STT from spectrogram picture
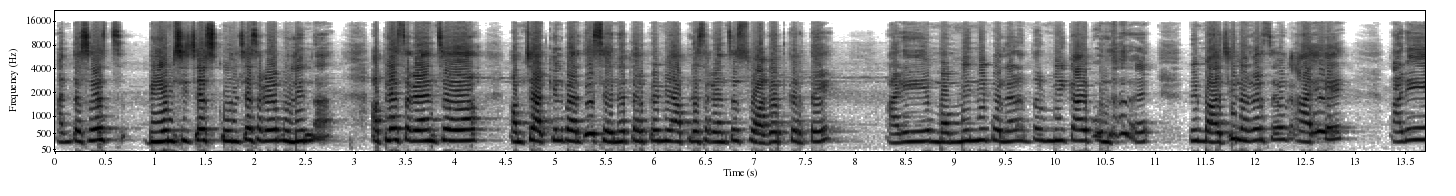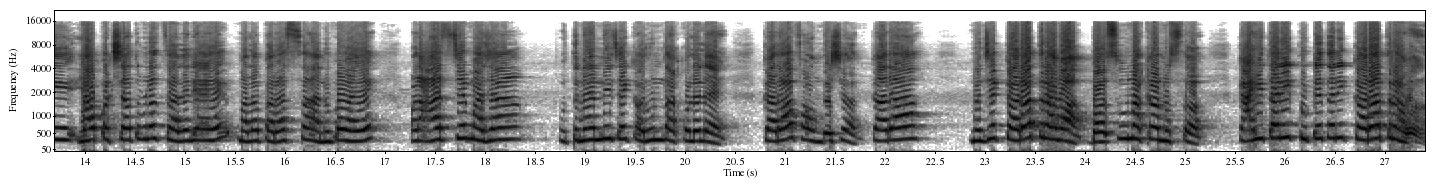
आणि तसंच बी एम सीच्या स्कूलच्या सगळ्या मुलींना आपल्या सगळ्यांचं आमच्या अखिल भारतीय सेनेतर्फे मी आपल्या सगळ्यांचं स्वागत करते. आणि मम्मींनी बोलल्यानंतर मी काय बोलणार आहे? मी माझी नगरसेवक आहे आणि या पक्षातूनच झालेली आहे. मला बराचसा अनुभव आहे. पण आज जे माझ्या पुतण्यांनी जे करून दाखवलेलं आहे करा फाउंडेशन करा म्हणजे करत राहा बसू नका नुसतं. काहीतरी कुठेतरी करत राहा.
